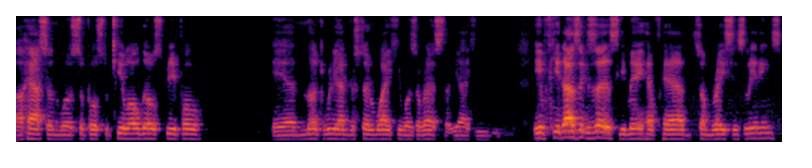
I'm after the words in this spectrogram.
uh, Hasson was supposed to kill all those people, and not really understand why he was arrested. Yeah, he if he does exist, he may have had some racist leanings,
